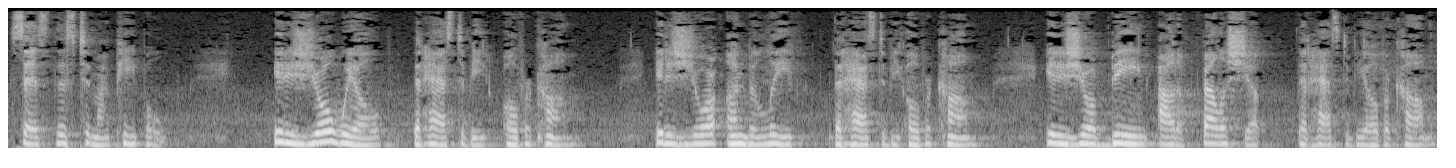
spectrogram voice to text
says this to my people. It is your will that has to be overcome. It is your unbelief that has to be overcome. It is your being out of fellowship that has to be overcome.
